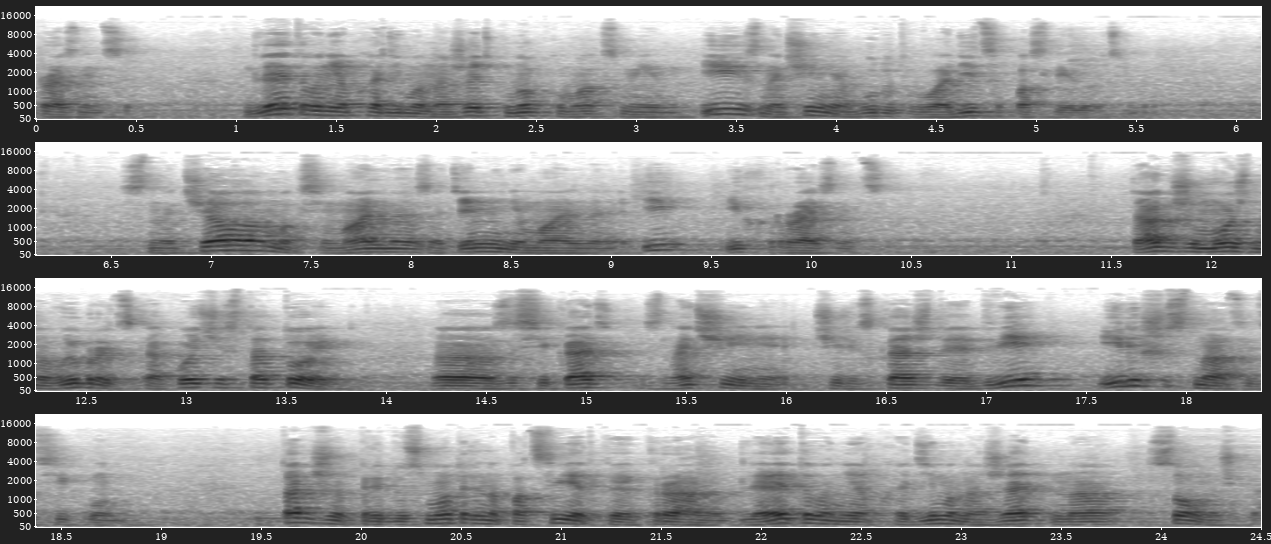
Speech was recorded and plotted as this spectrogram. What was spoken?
разницы. Для этого необходимо нажать кнопку Max-Min и значения будут выводиться последовательно. Сначала максимальная, затем минимальная и их разница. Также можно выбрать, с какой частотой э, засекать значение через каждые 2 или 16 секунд. Также предусмотрена подсветка экрана. Для этого необходимо нажать на солнышко.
